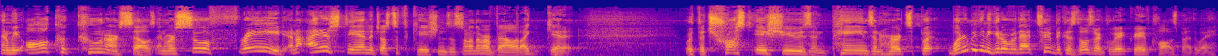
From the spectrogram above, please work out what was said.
and we all cocoon ourselves, and we're so afraid. And I understand the justifications, and some of them are valid. I get it. With the trust issues and pains and hurts, but when are we going to get over that too? Because those are great grave claws, by the way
